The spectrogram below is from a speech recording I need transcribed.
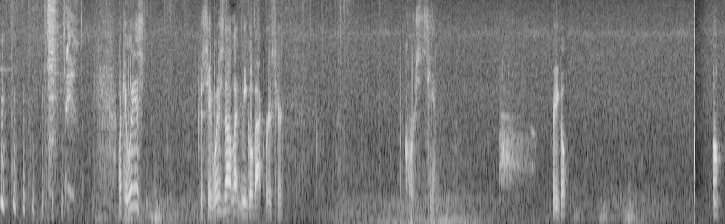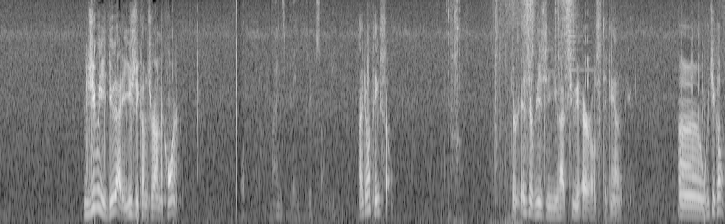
okay, what is... Cause see, what is not letting me go backwards here? Of course, it's him. Where'd he go? Oh. Usually when you do that, it usually comes around the corner. Mine's playing tricks on me. I don't think so. There is a reason you have two arrows sticking out of you. Uh, where'd you go?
